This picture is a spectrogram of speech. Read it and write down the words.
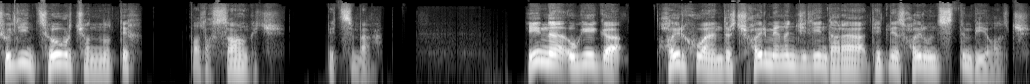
цөлийн цөөвөр чоннуудых болгосон гэж бичсэн байна. Энэ үгийг хоёр хүү амьдарч 2000 жилийн дараа тэднээс хоёр үндэстэн бий болж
